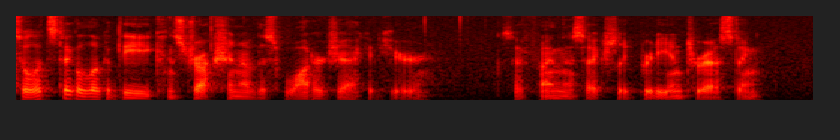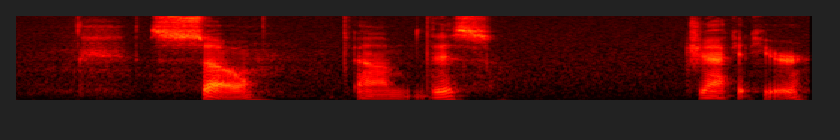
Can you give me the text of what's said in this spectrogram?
So let's take a look at the construction of this water jacket here, because I find this actually pretty interesting. So, um, this jacket here,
